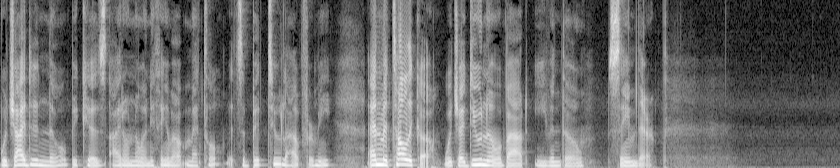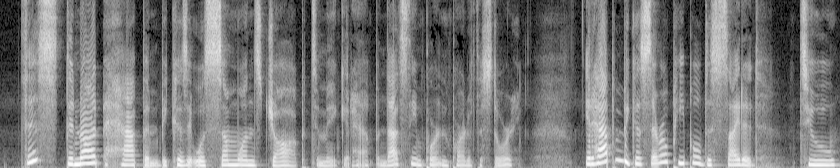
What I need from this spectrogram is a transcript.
which I didn't know because I don't know anything about metal. It's a bit too loud for me. And Metallica, which I do know about, even though same there. This did not happen because it was someone's job to make it happen. That's the important part of the story. It happened because several people decided to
